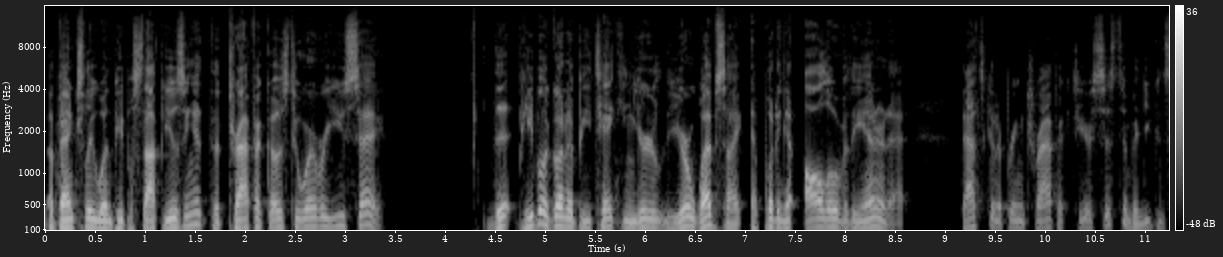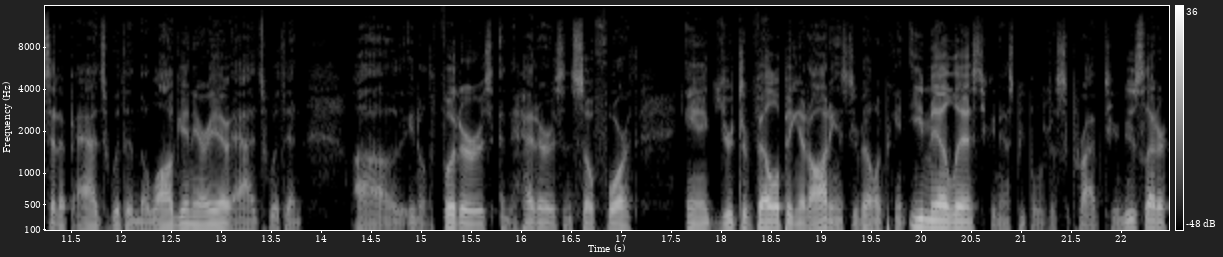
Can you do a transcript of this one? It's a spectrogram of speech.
eventually when people stop using it, the traffic goes to wherever you say. The, people are going to be taking your your website and putting it all over the internet. That's going to bring traffic to your system, and you can set up ads within the login area, ads within, uh, you know, the footers and the headers and so forth and you're developing an audience, developing an email list. You can ask people to subscribe to your newsletter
